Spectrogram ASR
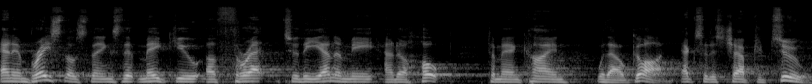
and embrace those things that make you a threat to the enemy and a hope to mankind without God. Exodus chapter 2.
